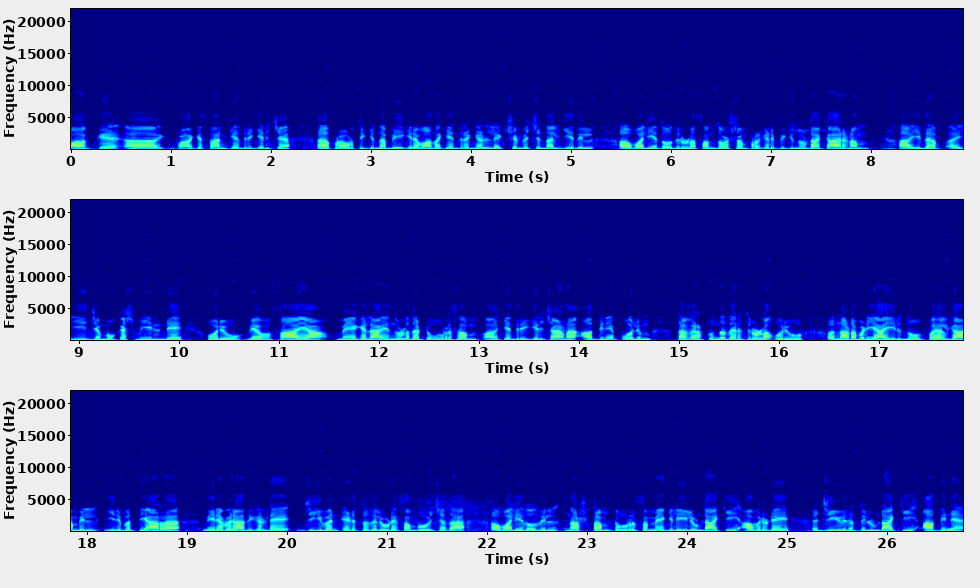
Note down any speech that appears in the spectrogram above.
പാക് പാകിസ്ഥാൻ കേന്ദ്രീകരിച്ച് അഹ്, പ്രവർത്തിക്കുന്ന ഭീകരവാദ കേന്ദ്രങ്ങൾ ലക്ഷ്യം വെച്ച് നൽകിയതിൽ വലിയ തോതിലുള്ള സന്തോഷം പ്രകടിപ്പിക്കുന്നുണ്ട്. കാരണം ഇത് ഈ ജമ്മു കശ്മീരിന്റെ ഒരു വ്യവസായ മേഖല എന്നുള്ളത് ടൂറിസം കേന്ദ്രീകരിച്ചാണ്. അതിനെ പോലും തകർക്കുന്ന തരത്തിലുള്ള ഒരു നടപടിയായിരുന്നു പെഹൽഗാമിൽ ഇരുപത്തിയാറ് നിരപരാധികളുടെ ജീവൻ എടുത്തതിലൂടെ സംഭവിച്ചത്. വലിയ തോതിൽ നഷ്ടം ടൂറിസം മേഖലയിലുണ്ടാക്കി അവരുടെ ജീവിതത്തിലുണ്ടാക്കി. അതിന്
